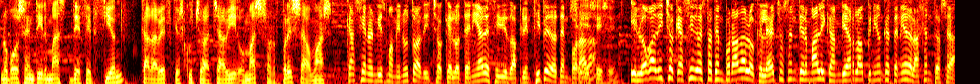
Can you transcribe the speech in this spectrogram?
No puedo sentir más decepción cada vez que escucho a Xavi o más sorpresa o más... Casi en el mismo minuto ha dicho que lo tenía decidido a principio de temporada. Sí, sí, sí. Y luego ha dicho que ha sido esta temporada lo que le ha hecho sentir mal y cambiar la opinión que tenía de la gente. O sea,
